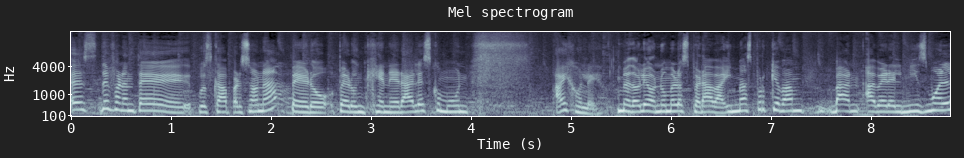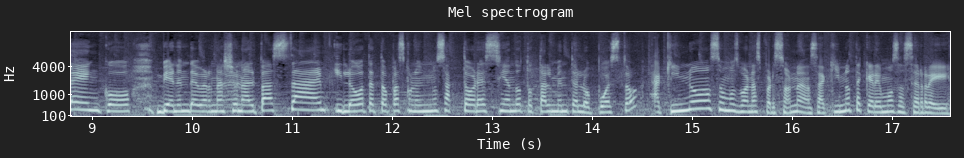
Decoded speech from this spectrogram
es diferente pues cada persona, pero, pero en general es como un ay, jole, me dolió, no me lo esperaba. Y más porque van, van a ver el mismo elenco, vienen de ver National Pastime y luego te topas con los mismos actores siendo totalmente lo opuesto. Aquí no somos buenas personas, aquí no te queremos hacer reír.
